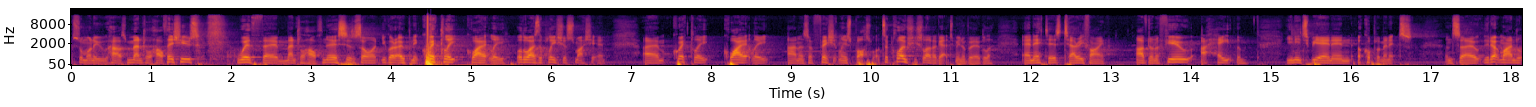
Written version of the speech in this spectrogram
someone who has mental health issues with uh, mental health nurses and so on. You've got to open it quickly, quietly. Otherwise, the police just smash it in. Um, quickly, quietly, and as efficiently as possible. It's the closest you'll ever get to being a burglar, and it is terrifying. I've done a few. I hate them. You need to be in in a couple of minutes, and so they don't mind.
